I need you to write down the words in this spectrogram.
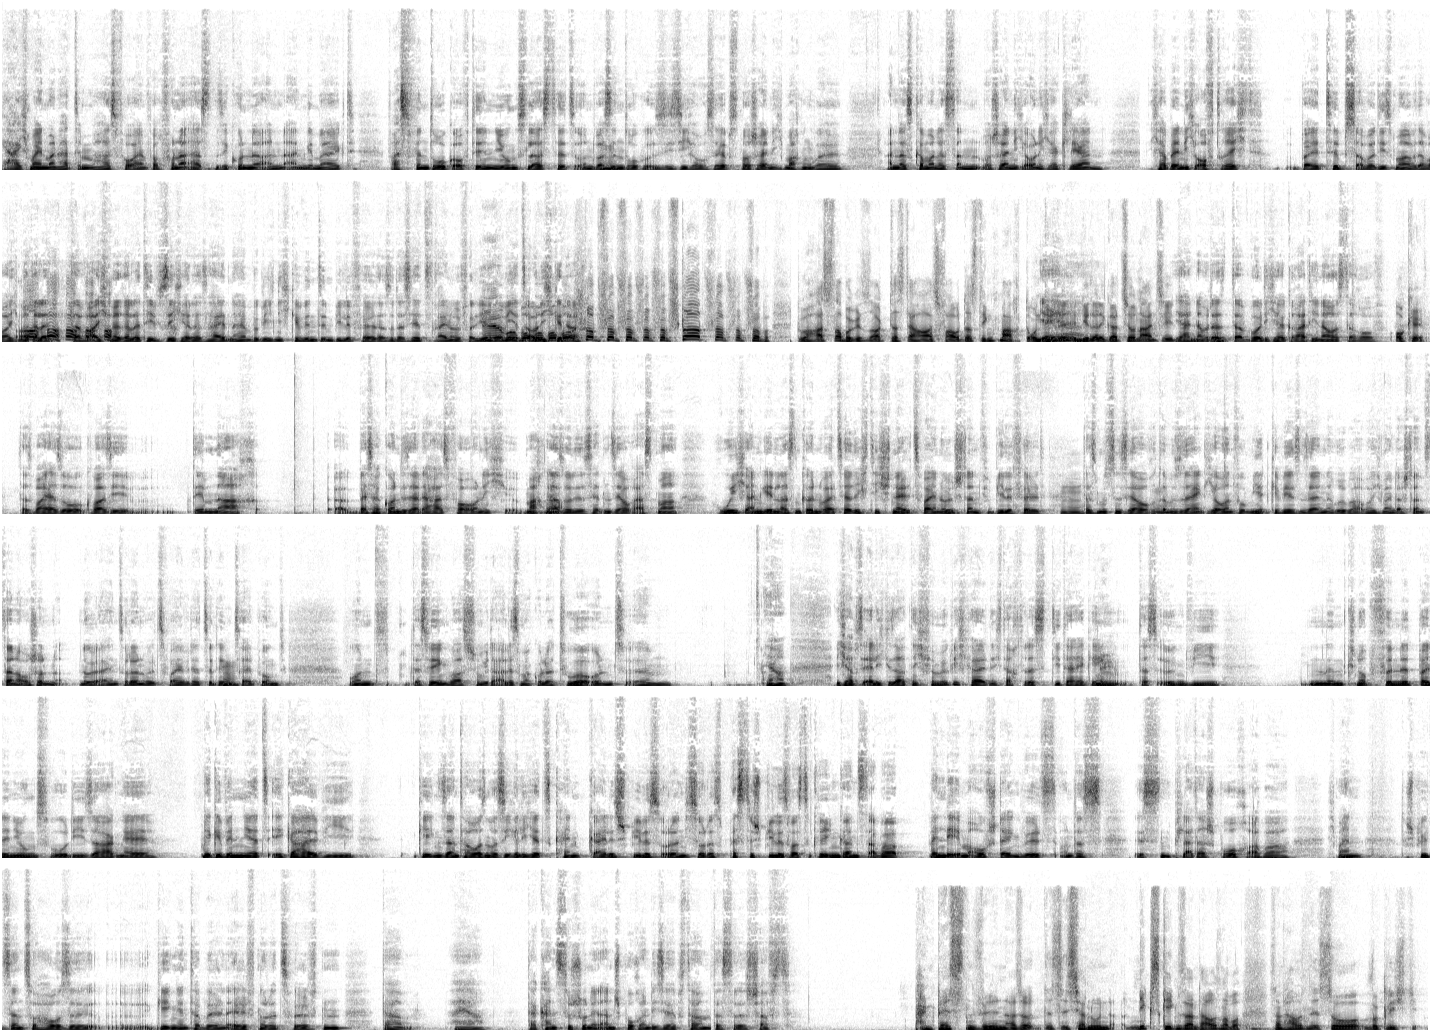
ja, ich meine, man hat im HSV einfach von der ersten Sekunde an angemerkt, was für ein Druck auf den Jungs lastet und was mhm. ein Druck sie sich auch selbst wahrscheinlich machen, weil anders kann man das dann wahrscheinlich auch nicht erklären. Ich habe ja nicht oft recht, bei Tipps, aber diesmal, da war ich mir, da war ich mir relativ sicher, dass Heidenheim wirklich nicht gewinnt in Bielefeld. Also, dass sie jetzt 3-0 verlieren, äh, habe ich jetzt auch nicht gedacht. Stopp, stopp, stopp, stopp, stopp, stopp, stopp, stopp, stopp. Du hast aber gesagt, dass der HSV das Ding macht und ja, die, ja. in die Relegation einzieht. Ja, aber das, da wollte ich ja gerade hinaus darauf. Okay. Das war ja so quasi demnach besser konnte es ja der HSV auch nicht machen. Ja. Also das hätten sie auch erstmal ruhig angehen lassen können, weil es ja richtig schnell 2-0 stand für Bielefeld. Mhm. Das müssen sie ja auch, mhm. da müssen sie eigentlich auch informiert gewesen sein darüber, aber ich meine, da stand es dann auch schon 0-1 oder 0-2 wieder zu dem mhm. Zeitpunkt. Und deswegen war es schon wieder alles Makulatur und ähm, ja, ich habe es ehrlich gesagt nicht für möglich gehalten. Ich dachte, dass Dieter Hecking nee. das irgendwie einen Knopf findet bei den Jungs, wo die sagen, ey, wir gewinnen jetzt, egal wie, gegen Sandhausen, was sicherlich jetzt kein geiles Spiel ist oder nicht so das beste Spiel ist, was du kriegen kannst, aber wenn du eben aufsteigen willst, und das ist ein platter Spruch, aber ich meine, du spielst dann zu Hause äh, gegen den Tabellen 11. oder 12., da, naja, da kannst du schon den Anspruch an dich selbst haben, dass du das schaffst. Beim besten Willen, also das ist ja nun nichts gegen Sandhausen, aber Sandhausen ist so wirklich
